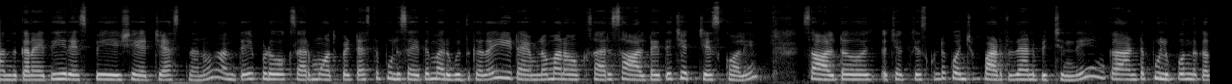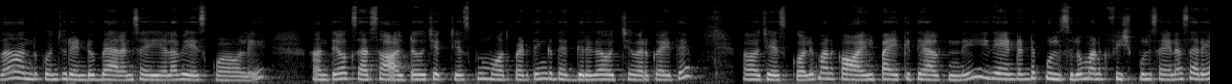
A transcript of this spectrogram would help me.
అందుకనైతే ఈ రెసిపీ షేర్ చేస్తున్నాను. అంతే ఇప్పుడు ఒకసారి మూత పెట్టేస్తే పులుసు అయితే మరుగుద్ది కదా. ఈ టైంలో మనం ఒకసారి సాల్ట్ అయితే చెక్ చేసుకోవాలి. సాల్ట్ చెక్ చేసుకుంటే కొంచెం పడుతుంది అనిపించింది. ఇంకా అంటే పులుపు ఉంది కదా అందు కొంచెం రెండు బ్యాలెన్స్ అయ్యేలా వేసుకోవాలి. అంతే ఒకసారి సాల్ట్ చెక్ చేసుకుని మూత పెడితే ఇంకా దగ్గరగా వచ్చే వరకు అయితే చేసుకోవాలి. మనకు ఆయిల్ పైకి తేలుతుంది. ఇది ఏంటంటే పులుసులు మనకు ఫిష్ పులుసు అయినా సరే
